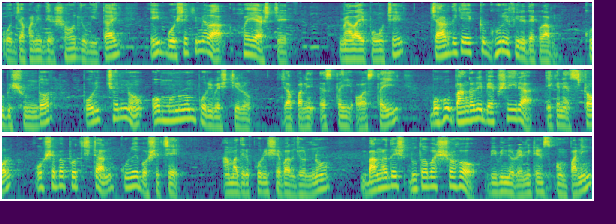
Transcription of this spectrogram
ও জাপানিদের সহযোগিতায় এই বৈশাখী মেলা হয়ে আসছে। মেলায় পৌঁছে চারদিকে একটু ঘুরে ফিরে দেখলাম। খুবই সুন্দর, পরিচ্ছন্ন ও মনোরম পরিবেশ ছিল। জাপানে স্থায়ী, অস্থায়ী বহু বাঙালি ব্যবসায়ীরা এখানে স্টল ও সেবা প্রতিষ্ঠান খুলে বসেছে। আমাদের পরিষেবার জন্য বাংলাদেশ দূতাবাস সহ বিভিন্ন রেমিটেন্স কোম্পানি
